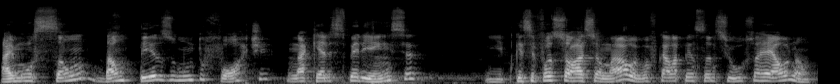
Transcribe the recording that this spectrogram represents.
A emoção dá um peso muito forte naquela experiência. E, porque se fosse só racional, eu vou ficar lá pensando se o urso é real ou não.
